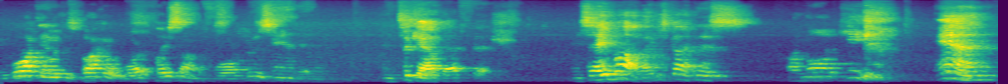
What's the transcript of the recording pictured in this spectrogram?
He walked in with this bucket of water, placed it on the floor, put his hand in, it, and took out that fish. And he said, Hey, Bob, I just got this on Mullet Key. And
